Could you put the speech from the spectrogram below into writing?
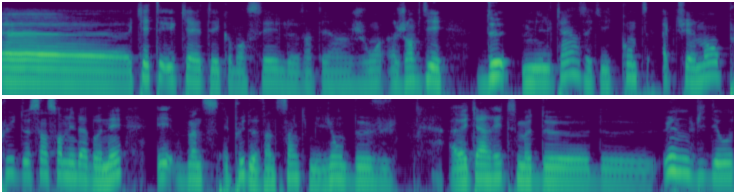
euh, qui, a été, qui a été commencé le 21 juin, janvier 2015 et qui compte actuellement plus de 500 000 abonnés et, plus de 25 millions de vues. Avec un rythme de, de, une vidéo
